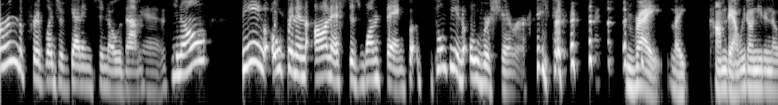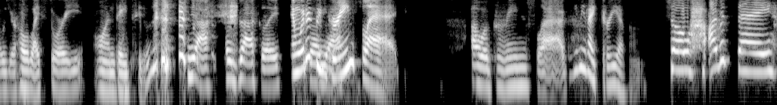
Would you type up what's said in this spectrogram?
earn the privilege of getting to know them. Yes. You know, being open and honest is one thing, but don't be an oversharer either. right. Like, calm down. We don't need to know your whole life story on day two. yeah, exactly. and what is So, a yeah. green flag? Oh, a green flag. Give me like three of them. So I would say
